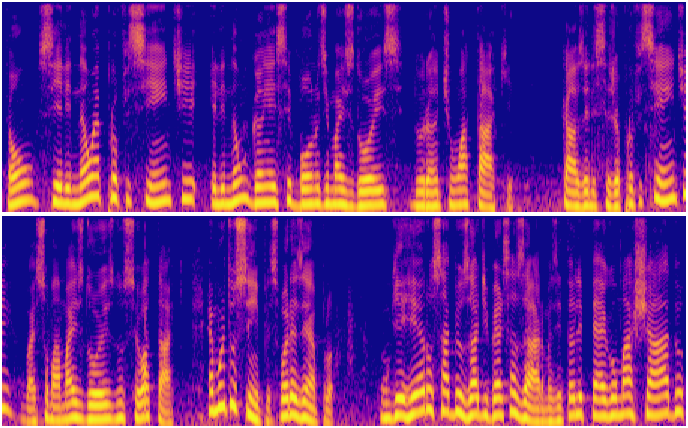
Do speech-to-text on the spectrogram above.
Então, se ele não é proficiente, ele não ganha esse bônus de mais dois durante um ataque. Caso ele seja proficiente, vai somar mais dois no seu ataque. É muito simples. Por exemplo, um guerreiro sabe usar diversas armas. Então ele pega um machado,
